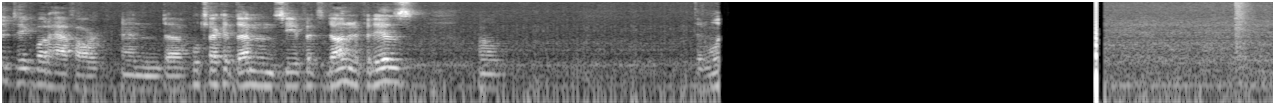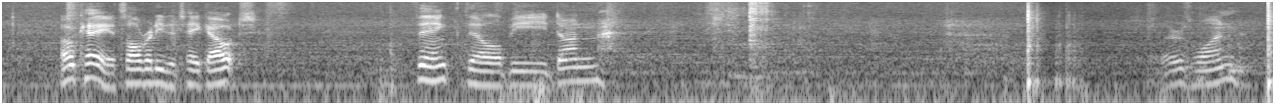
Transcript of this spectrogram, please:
should take about a half hour, and uh, we'll check it then and see if it's done. And if it is, well, then we'll. Okay, it's all ready to take out. Think they'll be done. There's one. I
